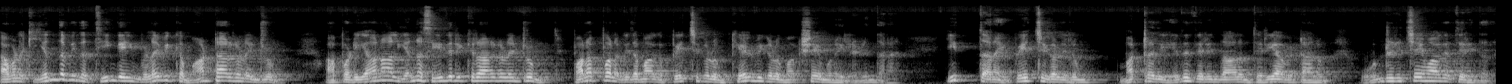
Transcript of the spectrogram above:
அவளுக்கு எந்தவித தீங்கையும் விளைவிக்க மாட்டார்கள் என்றும் அப்படியானால் என்ன செய்திருக்கிறார்கள் என்றும் பல பல விதமாக பேச்சுகளும் கேள்விகளும் அக்ஷயமுனையில் எழுந்தன. இத்தனை பேச்சுகளிலும் மற்றது எது தெரிந்தாலும் தெரியாவிட்டாலும் ஒன்று நிச்சயமாக தெரிந்தது.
